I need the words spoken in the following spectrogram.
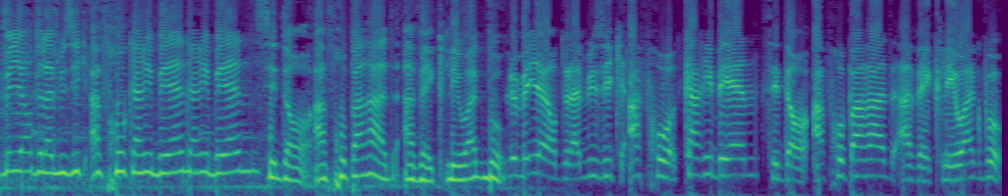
Le meilleur de la musique afro-caribéenne, caribéenne, c'est dans Afro Parade avec Léo Agbo. Le meilleur de la musique afro-caribéenne, c'est dans Afro Parade avec Léo Agbo.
